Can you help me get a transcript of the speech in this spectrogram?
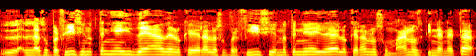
la, la superficie, no tenía idea de lo que era la superficie, no tenía idea de lo que eran los humanos y la neta,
